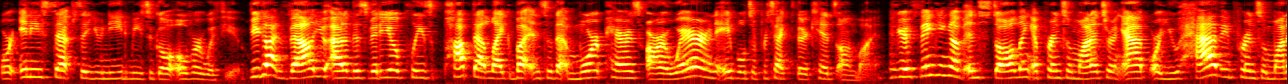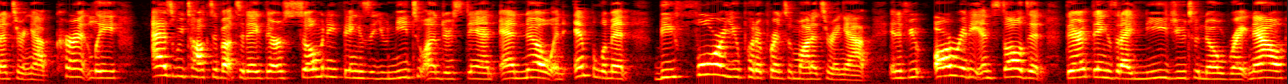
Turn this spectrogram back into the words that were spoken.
or any steps that you need me to go over with you. If you got value out of this video, please pop that like button so that more parents are aware and able to protect their kids online. If you're thinking of installing a parental monitoring app or you have a parental monitoring app currently, as we talked about today, there are so many things that you need to understand and know and implement before you put a parental monitoring app. And if you already installed it, there are things that I need you to know right now.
